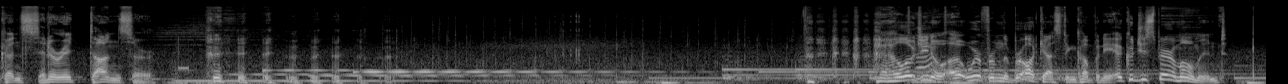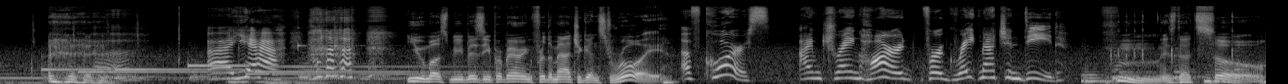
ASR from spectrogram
Consider it done, sir. Hello, Gino. Uh, we're from the broadcasting company. Uh, could you spare a moment? Uh, yeah. You must be busy preparing for the match against Roy. of course. I'm trying hard for a great match indeed. Hmm, is that so?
